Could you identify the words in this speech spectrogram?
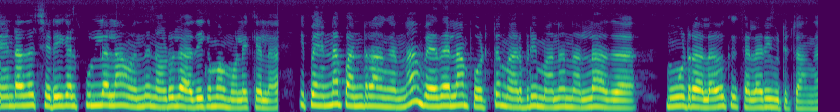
வேண்டாத செடிகள் புல்லெல்லாம் வந்து நடுவில் அதிகமாக முளைக்கலை. இப்போ என்ன பண்ணுறாங்கன்னா விதையெல்லாம் போட்டு மறுபடியும் மண்ணை நல்லா அதை மூடுற அளவுக்கு கிளறி விட்டுட்டாங்க.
